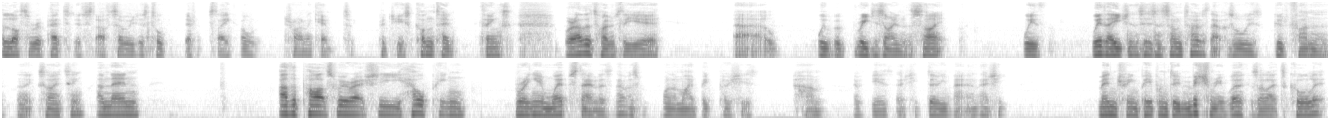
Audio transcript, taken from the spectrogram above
a lot of repetitive stuff. So we just talking to different stakeholders, trying to get to produce content things. Where other times of the year, uh, we were redesigning the site with with agencies, and sometimes that was always good fun and, and exciting. And then other parts, we were actually helping bring in web standards. That was one of my big pushes um, over the years, actually doing that and actually mentoring people and doing missionary work, as I like to call it.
